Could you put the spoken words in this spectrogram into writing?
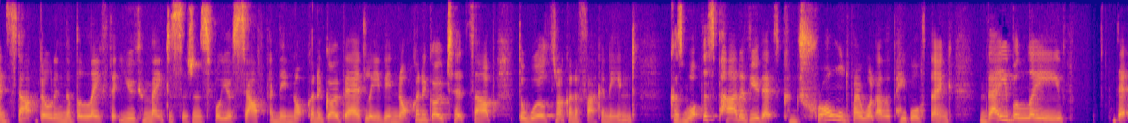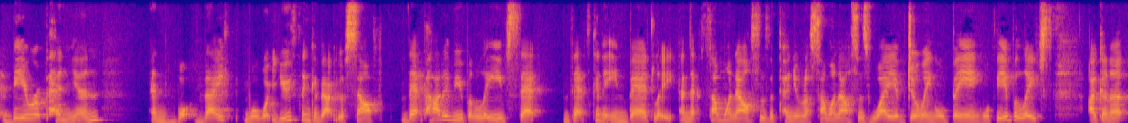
and start building the belief that you can make decisions for yourself and they're not going to go badly, they're not going to go tits up, the world's not going to fucking end. Because what this part of you that's controlled by what other people think, they believe that their opinion and what they, well, what you think about yourself, that part of you believes that that's going to end badly and that someone else's opinion or someone else's way of doing or being or their beliefs are going to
